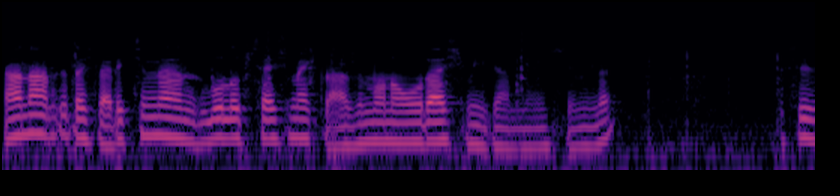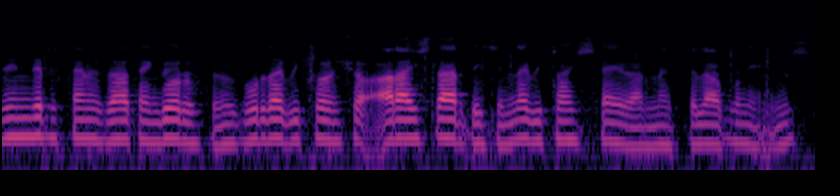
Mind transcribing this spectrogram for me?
Yani arkadaşlar içinden bulup seçmek lazım. Ona uğraşmayacağım ben şimdi. Siz indirirseniz zaten görürsünüz. Burada bir ton şu araçlar dışında bir ton şey var. Mesela bu neymiş?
